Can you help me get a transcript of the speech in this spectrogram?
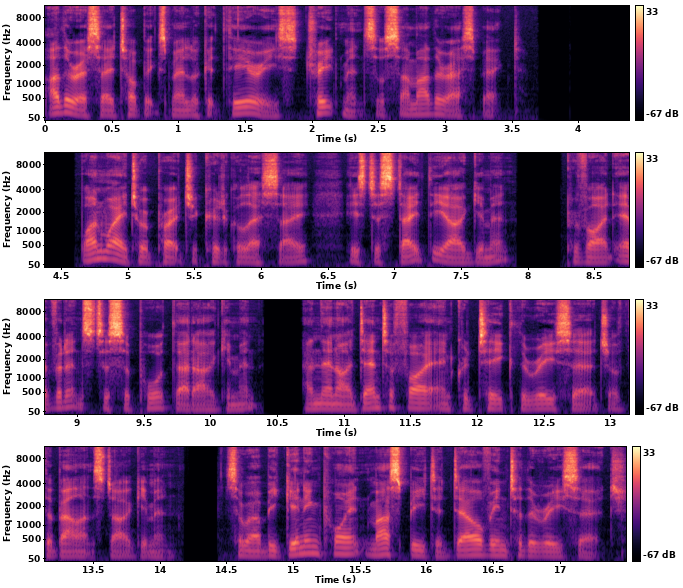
Other essay topics may look at theories, treatments, or some other aspect. One way to approach a critical essay is to state the argument, provide evidence to support that argument, and then identify and critique the research of the balanced argument. So our beginning point must be to delve into the research,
